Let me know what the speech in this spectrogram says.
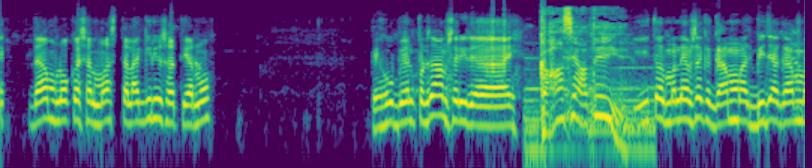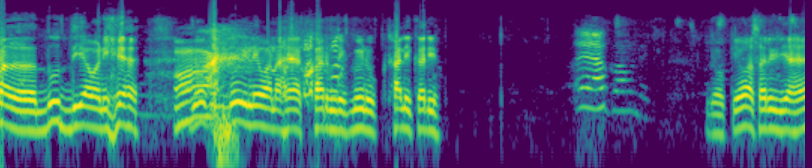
એકદમ લોકેશન મસ્ત લાગી રહ્યું છે અત્યારનું. પેહુ બેન પણ જામ સરી જાય કહા સે આતે ઈ તો મને એમ છે કે ગામમાં જ બીજા ગામમાં દૂધ દેવાની હે. જો દોઈ લેવાના હે ખરની ગીણું ખાલી કરી જો કેવા શરીર રહ્યા હે.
